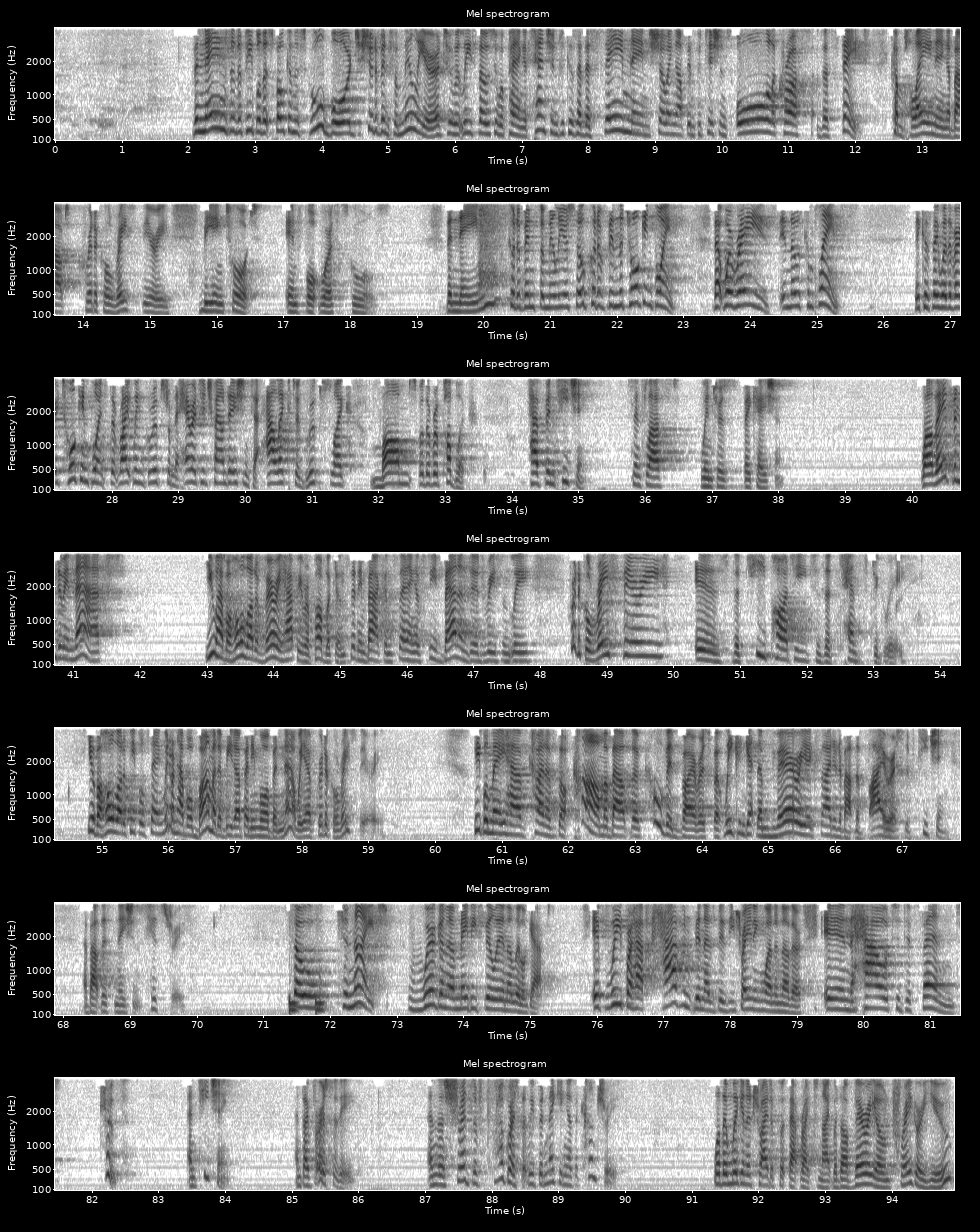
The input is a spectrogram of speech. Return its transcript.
The names of the people that spoke in the school board should have been familiar to at least those who were paying attention because they're the same names showing up in petitions all across the state complaining about critical race theory being taught in Fort Worth schools. The names could have been familiar, so could have been the talking points that were raised in those complaints because they were the very talking points that right-wing groups from the Heritage Foundation to ALEC to groups like Moms for the Republic have been teaching since last winter's vacation. While they've been doing that, you have a whole lot of very happy Republicans sitting back and saying, as Steve Bannon did recently, critical race theory is the Tea Party to the 10th degree. You have a whole lot of people saying, we don't have Obama to beat up anymore, but now we have critical race theory. People may have kind of got calm about the COVID virus, but we can get them very excited about the virus of teaching about this nation's history. So tonight, we're going to maybe fill in a little gap. If we perhaps haven't been as busy training one another in how to defend truth and teaching and diversity and the shreds of progress that we've been making as a country, well, then we're going to try to put that right tonight with our very own PragerU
